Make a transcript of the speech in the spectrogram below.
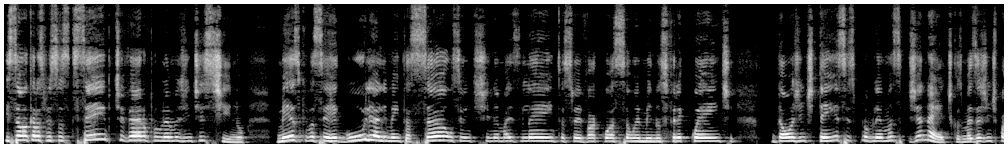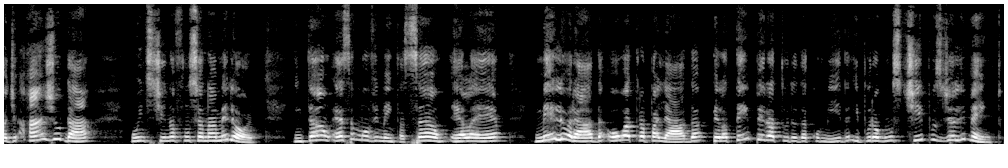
e são aquelas pessoas que sempre tiveram problemas de intestino. Mesmo que você regule a alimentação, o seu intestino é mais lento, a sua evacuação é menos frequente. Então, a gente tem esses problemas genéticos, mas a gente pode ajudar o intestino a funcionar melhor. Então, essa movimentação, ela é melhorada ou atrapalhada pela temperatura da comida e por alguns tipos de alimento.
